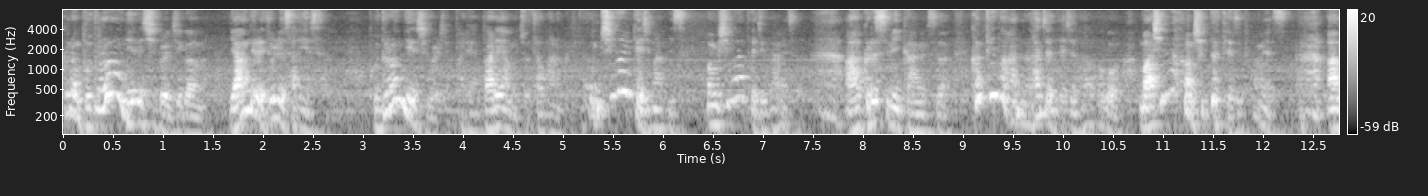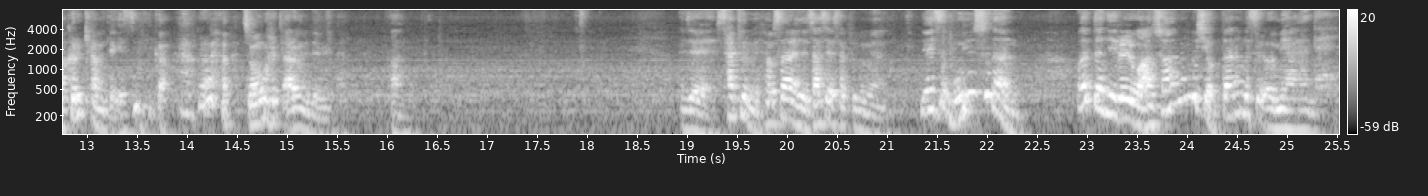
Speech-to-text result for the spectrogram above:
그런 부드러운 리더십을 지금 양들의 둘러싸여서 부드러운 리더십을 발휘, 발휘 하면 좋다고 하는 겁니다. 음식을 대접하면서 음식만 대접하면서 아 그렇습니까 하면서 커피도 한한잔 대접하고 맛있는 음식도 대접하면서 아 그렇게 하면 되겠습니까? 그러면 좋은 걸 따르면 됩니다. 아. 이제 살펴보면 이제 자세히 살펴보면 여기서 무인수는 어떤 일을 완수하는 것이 없다는 것을 의미하는데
